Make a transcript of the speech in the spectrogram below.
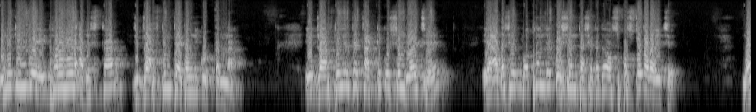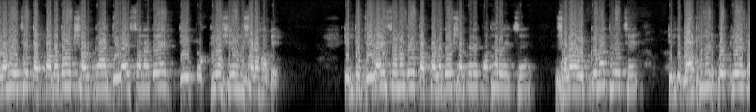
উনি কিন্তু এই ধরনের আদেশটার যে ড্রাফটিংটা, এটা উনি করতেন না। এই ড্রাফটিং এর যে চারটি কোশ্চেন রয়েছে, এই আদেশের প্রথম যে কোশ্চেনটা সেটাতে অস্পষ্টতা রয়েছে। বলা হয়েছে, তত্ত্বাবধায়ক সরকার জুলাই সনদের যে প্রক্রিয়া সে অনুসারে হবে। কিন্তু জুলাই সনদে তত্ত্বাবধায়ক সরকারের কথা রয়েছে, সবাই ঐক্যমত হয়েছে, কিন্তু গঠনের প্রক্রিয়াটা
